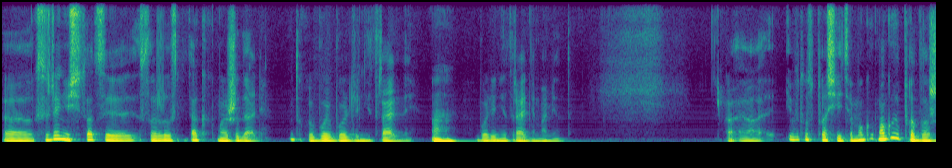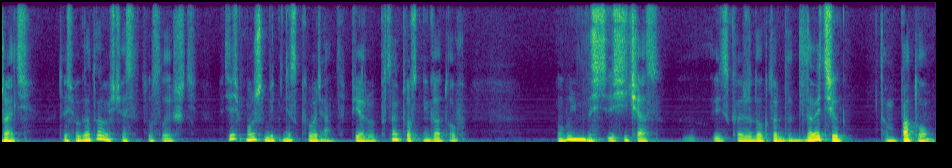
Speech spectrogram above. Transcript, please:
э, к сожалению, ситуация сложилась не так, как мы ожидали. Ну, такой бой более нейтральный, Ага. более нейтральный момент. А, И потом спросить, а могу, могу я продолжать? То есть вы готовы сейчас это услышать? Здесь может быть несколько вариантов. Первый, пациент просто не готов. Ну, именно сейчас. И скажет, доктор, да давайте там потом,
